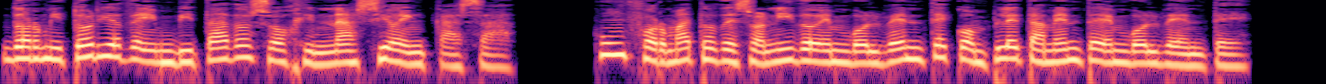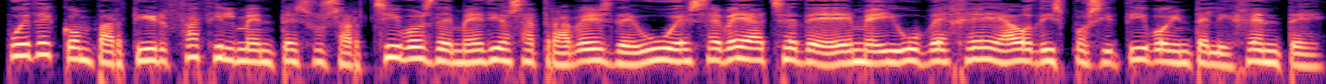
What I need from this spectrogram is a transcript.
dormitorio de invitados o gimnasio en casa. Un formato de sonido envolvente completamente envolvente. Puede compartir fácilmente sus archivos de medios a través de USB HDMI VGA o dispositivo inteligente,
